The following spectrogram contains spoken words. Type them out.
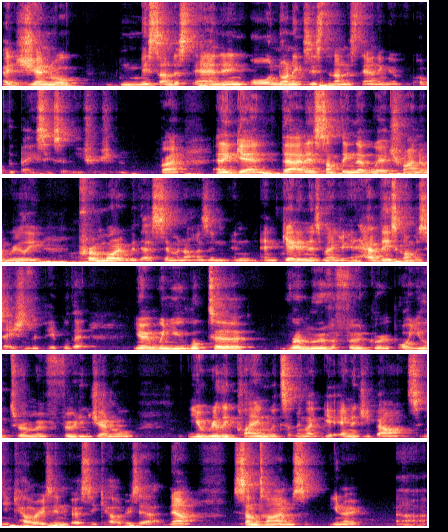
a general misunderstanding or non-existent understanding of, of the basics of nutrition. Right. And again, that is something that we're trying to really promote with our seminars and, and, and get in as many and have these conversations with people that, you know, when you look to remove a food group or you look to remove food in general, you're really playing with something like your energy balance and your calories in versus your calories out. Now, sometimes, you know, uh,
